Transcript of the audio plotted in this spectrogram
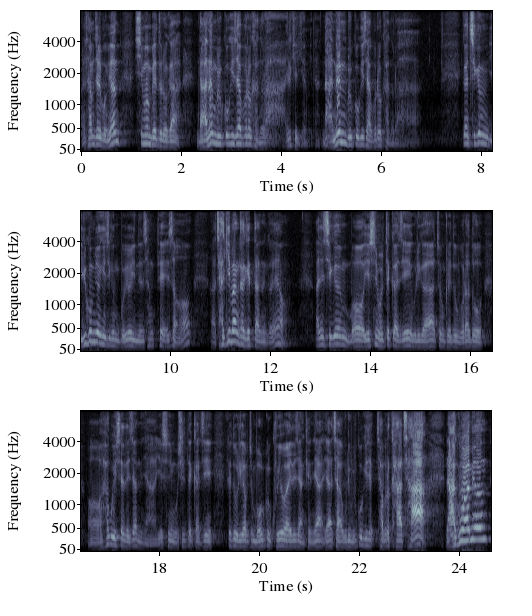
3절 보면 시몬 베드로가 나는 물고기 잡으러 가노라 이렇게 얘기합니다. 나는 물고기 잡으러 가노라. 그러니까 지금 일곱 명이 지금 모여 있는 상태에서 아, 자기만 가겠다는 거예요. 아니 지금 뭐 예수님 올 때까지 우리가 좀 그래도 뭐라도 어, 하고 있어야 되지 않느냐. 예수님 오실 때까지 그래도 우리가 좀 먹을 걸 구해와야 되지 않겠냐. 야, 자 우리 물고기 잡으러 가자 라고 하면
